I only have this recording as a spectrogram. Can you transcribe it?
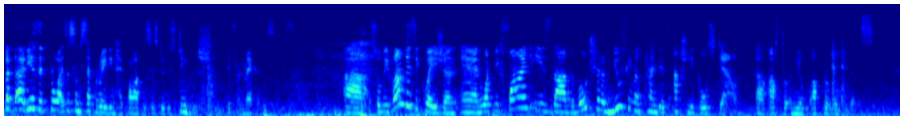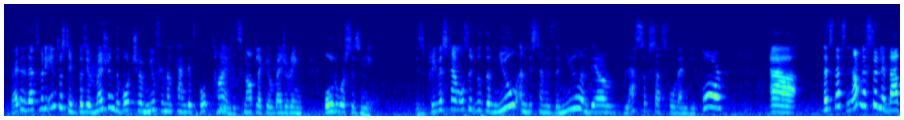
but the idea is it provides us some separating hypothesis to distinguish different mechanisms. Uh, so we run this equation, and what we find is that the vote share of new female candidates actually goes down uh, after a new after a woman wins, right? And that's very interesting because you're measuring the vote share of new female candidates both times. It's not like you're measuring old versus new. Is the previous time also it was the new, and this time is the new, and they are less successful than before. Uh, that's that's not necessarily a bad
